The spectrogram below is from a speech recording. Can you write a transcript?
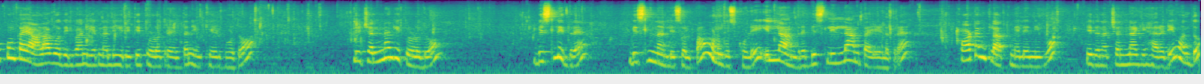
ಉಪ್ಪಿನಕಾಯಿ ಹಾಳಾಗೋದಿಲ್ವಾ ನೀರಿನಲ್ಲಿ ಈ ರೀತಿ ತೊಳೆದ್ರೆ ಅಂತ ನೀವು ಕೇಳ್ಬೋದು. ನೀವು ಚೆನ್ನಾಗಿ ತೊಳೆದು ಬಿಸಿಲಿದ್ರೆ ಬಿಸಿಲಿನಲ್ಲಿ ಸ್ವಲ್ಪ ಒಣಗಿಸ್ಕೊಳ್ಳಿ. ಇಲ್ಲ ಅಂದರೆ ಬಿಸಿಲಿಲ್ಲ ಅಂತ ಹೇಳಿದ್ರೆ ಕಾಟನ್ ಕ್ಲಾತ್ ಮೇಲೆ ನೀವು ಇದನ್ನು ಚೆನ್ನಾಗಿ ಹರಡಿ ಒಂದು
